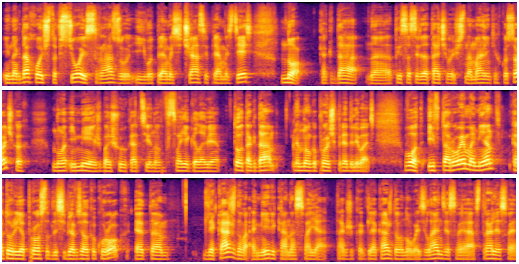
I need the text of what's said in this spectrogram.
иногда хочется все и сразу, и вот прямо сейчас, и прямо здесь. Но когда э, ты сосредотачиваешься на маленьких кусочках, но имеешь большую картину в своей голове, то тогда намного проще преодолевать. Вот. И второй момент, который я просто для себя взял как урок, это для каждого Америка, она своя. Так же, как для каждого Новая Зеландия своя, Австралия своя.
